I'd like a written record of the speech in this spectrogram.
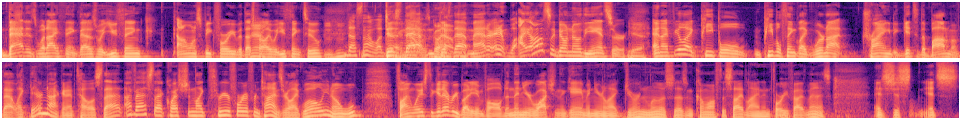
that is what I think. That is what you think. I don't want to speak for you, but that's probably what you think too. That's not what. Does that does gonna that matter? And it- I honestly don't know the answer. Yeah. And I feel like people people think like we're not trying to get to the bottom of that. Like they're not going to tell us that. I've asked that question like three or four different times. They're like, well, you know, we'll find ways to get everybody involved. And then you're watching the game and you're like, Jordan Lewis doesn't come off the sideline in 45 minutes. It's just it's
